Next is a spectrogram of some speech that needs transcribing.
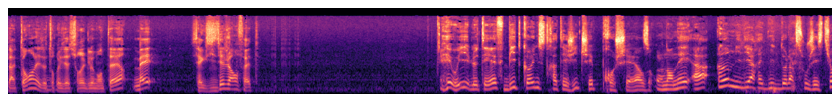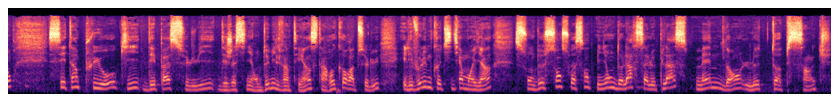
l'attend, les autorisations réglementaires, mais ça existe déjà en fait. Eh oui, l'ETF Bitcoin Stratégie de chez ProShares. On en est à 1,5 milliard de dollars sous gestion. C'est un plus haut qui dépasse celui déjà signé en 2021. C'est un record absolu. Et les volumes quotidiens moyens sont de 160 millions de dollars. Ça le place même dans le top 5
